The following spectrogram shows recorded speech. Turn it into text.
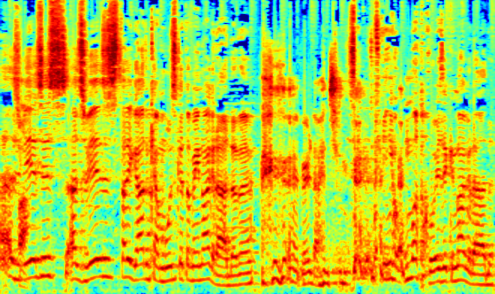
às ah. vezes, às vezes tá ligado que a música também não agrada, né? é verdade. Tem alguma coisa que não agrada.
